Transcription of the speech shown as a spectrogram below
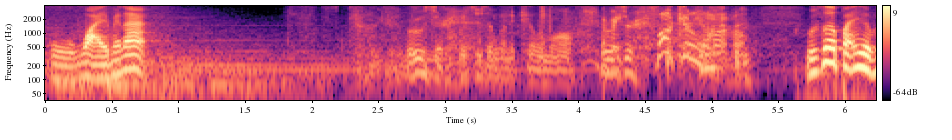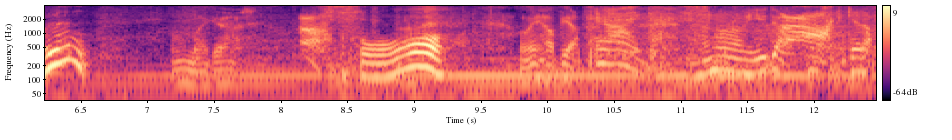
โอ้ไหวไหมน่ะ Boozer. Bitches, I'm gonna kill them all. Boozer. Every fucking one of them. บูเซอร์ไปเหรอเพื่อน Oh my god. โอ้ Let me help you up. I got this. No, no, you don't. Come on, get up.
